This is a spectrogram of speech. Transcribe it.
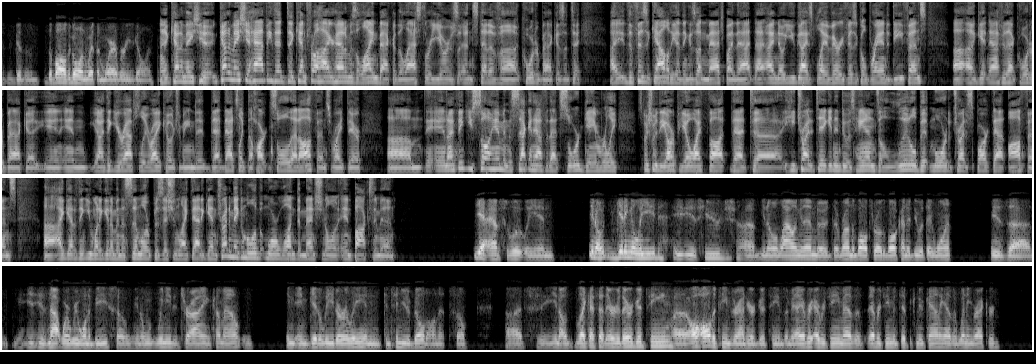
the ball's going with him wherever he's going. And it kind of makes you kind of makes you happy that uh, Ken Froheiger had him as a linebacker the last three years instead of uh, quarterback, it. I, the physicality, I think, is unmatched by that. I, I know you guys play a very physical brand of defense. Uh, uh, getting after that quarterback. Uh, and, and I think you're absolutely right, Coach. I mean, that, that that's like the heart and soul of that offense right there. Um, and I think you saw him in the second half of that sword game, really, especially the RPO. I thought that uh, he tried to take it into his hands a little bit more to try to spark that offense. Uh, I got to think you want to get him in a similar position like that again. Try to make him a little bit more one dimensional and, and box him in. Yeah, absolutely. And you know, getting a lead is huge. Uh, you know, allowing them to, to run the ball, throw the ball, kind of do what they want is uh, is not where we want to be. So, you know, we need to try and come out and, and, and get a lead early and continue to build on it. So, uh, it's you know, like I said, they're they're a good team. Uh, all, all the teams around here are good teams. I mean, every every team has a every team in Tippecanoe County has a winning record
